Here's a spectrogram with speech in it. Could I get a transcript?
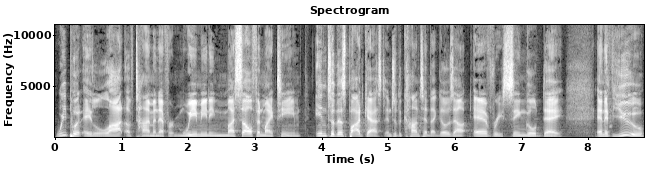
We put a lot of time and effort, we meaning myself and my team, into this podcast, into the content that goes out every single day. And if you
